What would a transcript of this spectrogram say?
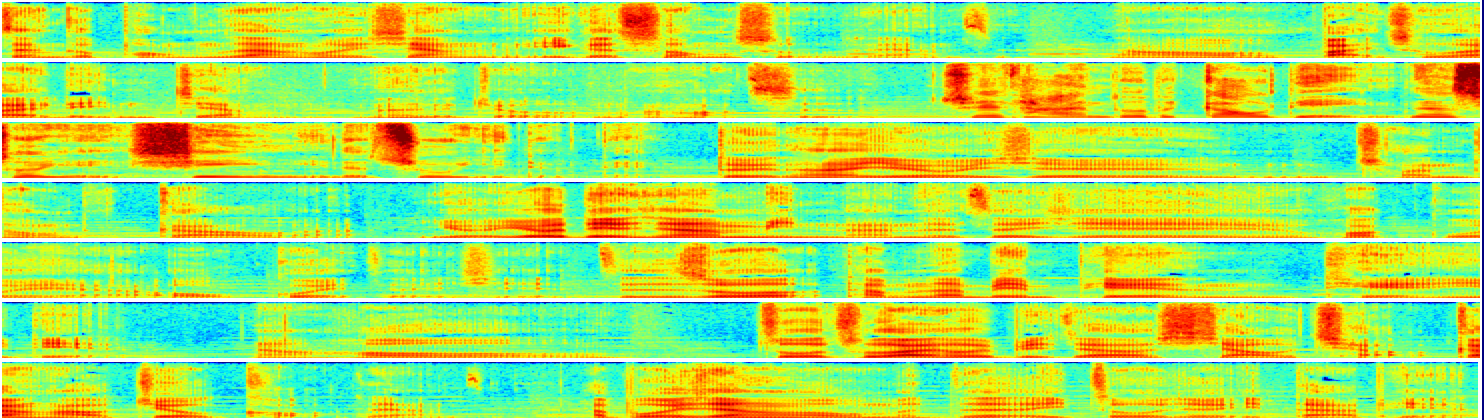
整个膨胀会像一个松鼠这样子，然后摆出来淋酱，那个就蛮好吃的。所以它很多的糕点那时候也吸引你的注意，对不对？对，它也有一些传统的糕啊，有有点像闽南的这些花桂啊、藕桂这一些，只是说他们那边偏甜一点，然后做出来会比较小巧，刚好就口这样子，它不会像我们这一做就一大片，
